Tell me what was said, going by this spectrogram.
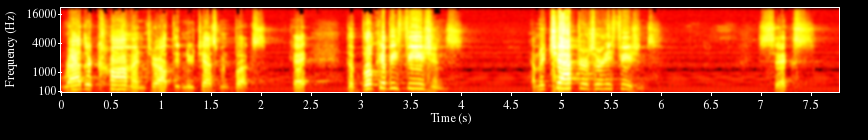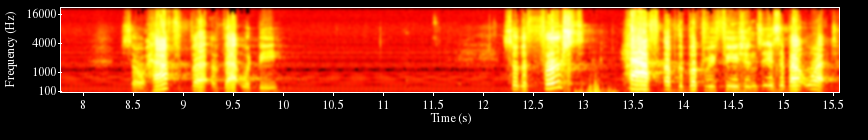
rather common throughout the New Testament books. Okay? The book of Ephesians. How many chapters are in Ephesians? Six. So half of that, would be. So the first half of the book of Ephesians is about what?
